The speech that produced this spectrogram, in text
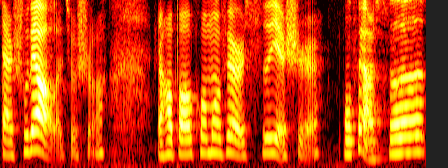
但输掉了就是。然后包括莫菲尔斯也是，莫菲尔斯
